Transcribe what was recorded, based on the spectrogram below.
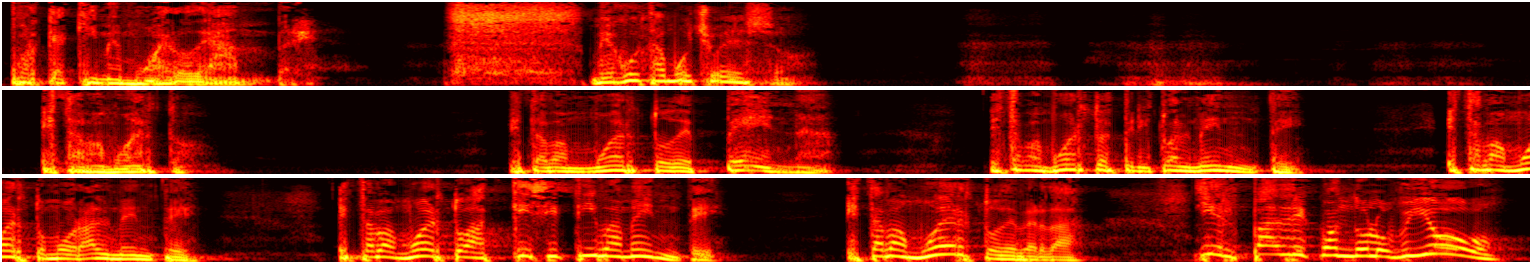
Porque aquí me muero de hambre. Me gusta mucho eso. Estaba muerto. Estaba muerto de pena. Estaba muerto espiritualmente. Estaba muerto moralmente. Estaba muerto adquisitivamente. Estaba muerto de verdad. Y el padre cuando lo vio,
